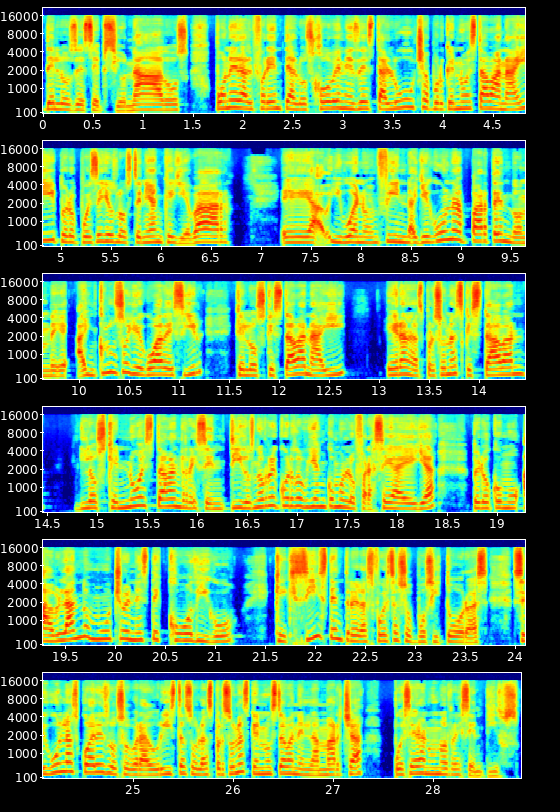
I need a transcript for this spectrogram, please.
de los decepcionados, poner al frente a los jóvenes de esta lucha porque no estaban ahí, pero pues ellos los tenían que llevar. Eh, y bueno, en fin, llegó una parte en donde incluso llegó a decir que los que estaban ahí eran las personas que estaban los que no estaban resentidos. No recuerdo bien cómo lo frasea ella, pero como hablando mucho en este código que existe entre las fuerzas opositoras, según las cuales los obradoristas o las personas que no estaban en la marcha, pues eran unos resentidos.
